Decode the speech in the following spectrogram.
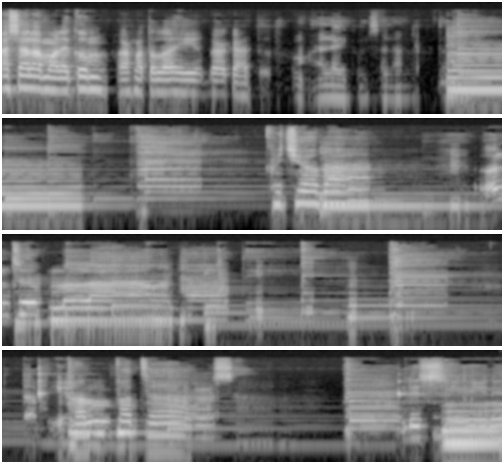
Assalamualaikum warahmatullahi wabarakatuh. Waalaikumsalam. Ku coba untuk melawan hati, tapi hampa terasa di sini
